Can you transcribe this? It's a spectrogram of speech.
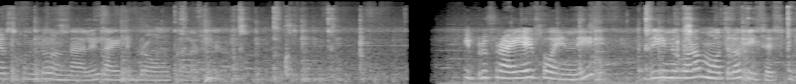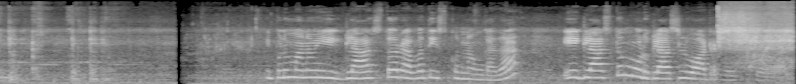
చేసుకుంటూ ఉండాలి లైట్ బ్రౌన్ కలర్ ఇప్పుడు ఫ్రై అయిపోయింది. దీన్ని కూడా మూతలో తీసేసుకుందాం. ఇప్పుడు మనం ఈ గ్లాస్తో రవ్వ తీసుకున్నాం కదా ఈ గ్లాస్తో మూడు గ్లాసులు వాటర్ వేసుకోవాలి.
